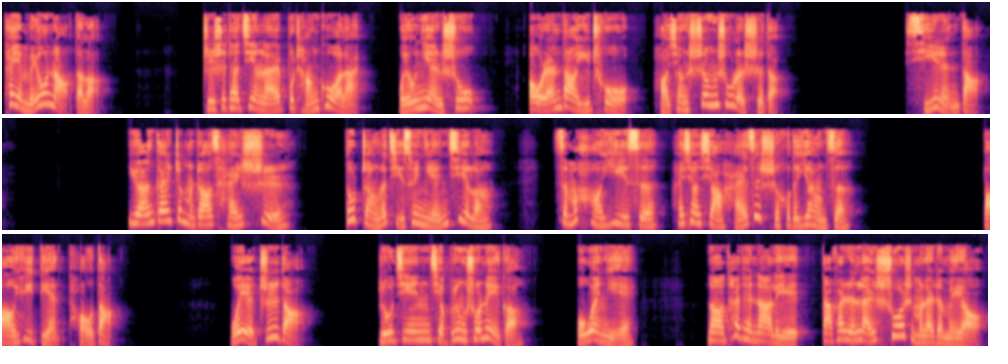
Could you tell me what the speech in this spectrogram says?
他也没有恼的了。只是他近来不常过来，我又念书，偶然到一处，好像生疏了似的。”袭人道：“原该这么着才是。”都长了几岁年纪了，怎么好意思还像小孩子时候的样子？宝玉点头道：“我也知道。如今且不用说那个，我问你，老太太那里打发人来说什么来着没有？”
